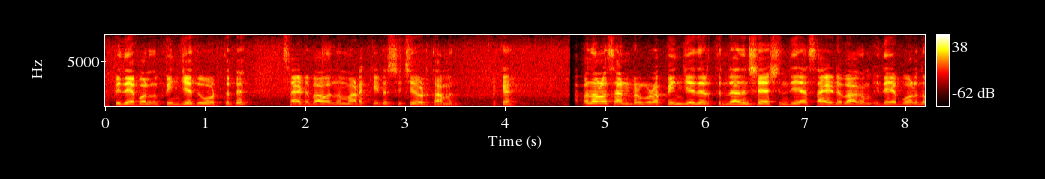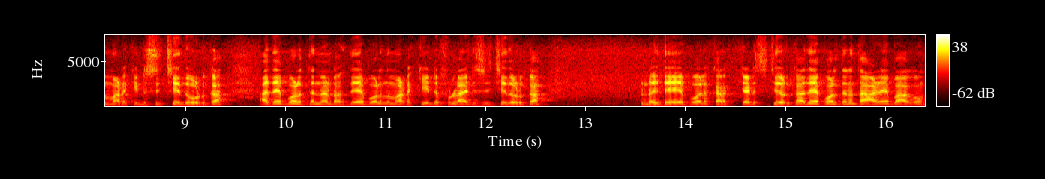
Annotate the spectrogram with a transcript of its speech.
അപ്പോൾ ഇതേപോലെ ഒന്ന് പിൻ ചെയ്ത് കൊടുത്തിട്ട് സൈഡ് ഭാഗം ഒന്ന് മടക്കിയിട്ട് സ്റ്റിച്ച് ചെയ്ത് കൊടുത്താൽ മതി. ഓക്കെ? അപ്പോൾ നമ്മൾ സെന്റർ കൂടെ പിൻ ചെയ്തെടുത്തിട്ടുണ്ട്. അതിന് ശേഷം എന്ത് ചെയ്യുക? സൈഡ് ഭാഗം ഇതേപോലെ ഒന്ന് മടക്കിയിട്ട് സ്റ്റിച്ച് ചെയ്ത് കൊടുക്കുക. അതേപോലെ തന്നെ ഉണ്ടോ ഇതേപോലെ ഒന്ന് മടക്കിയിട്ട് ഫുള്ളായിട്ട് സ്റ്റിച്ച് ചെയ്ത് കൊടുക്കുക. ഉണ്ടോ ഇതേപോലെ കറക്റ്റായിട്ട് സ്റ്റിച്ച് ചെയ്ത് കൊടുക്കുക. അതേപോലെ തന്നെ താഴെ ഭാഗവും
